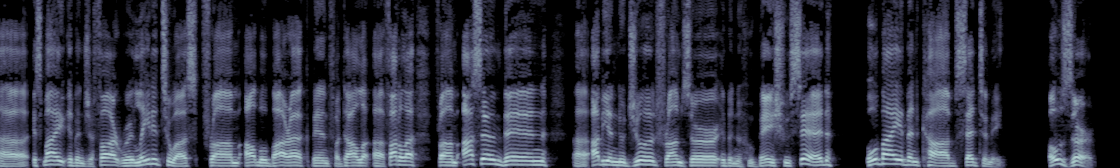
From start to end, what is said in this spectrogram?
uh, Ismail ibn Jafar related to us from Al Mubarak bin Fadala, uh, from Asim bin uh, Abi Nujud, from Zur ibn Hubaysh, who said, Ubay ibn Kab said to me, O Zur,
